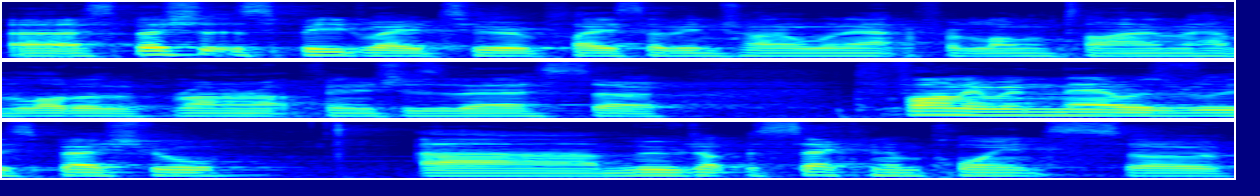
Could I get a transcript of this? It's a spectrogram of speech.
uh, especially at the Speedway too, a place I've been trying to win at for a long time. I had a lot of runner-up finishes there, so to finally win there was really special. Uh, moved up to second in points, so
